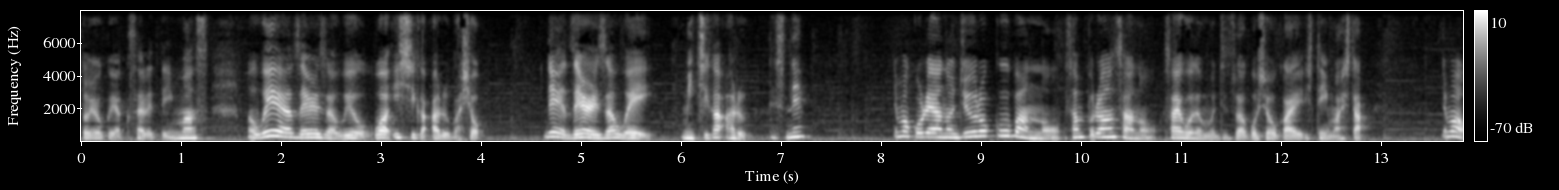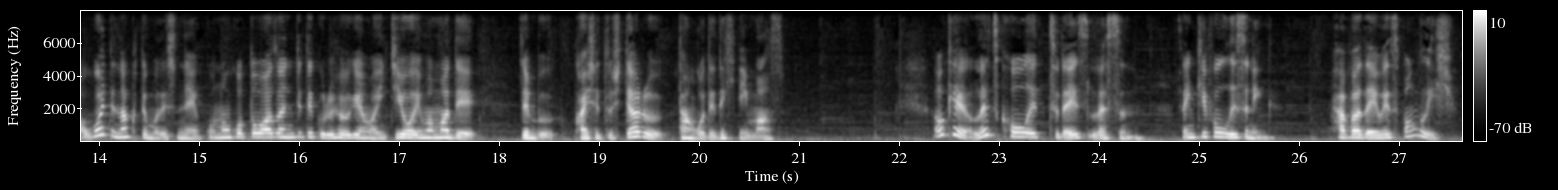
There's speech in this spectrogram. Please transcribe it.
とよく訳されています、まあ、Where there's a will は意思がある場所。で There is a way 道があるですね。でまあこれあの16番のサンプルアンサーの最後でも実はご紹介していました。でまあ覚えてなくてもですねこのことわざに出てくる表現は一応今まで全部解説してある単語でできています。Okay, let's call it today's lesson. Thank you for listening. Have a day with Ponglish.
